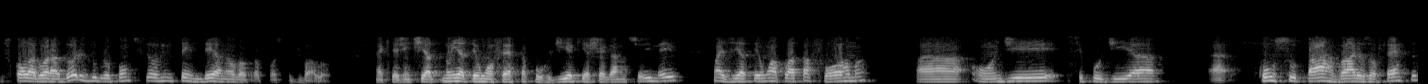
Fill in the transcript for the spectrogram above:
os colaboradores do Groupon precisam entender a nova proposta de valor. Né? Que a gente ia, não ia ter uma oferta por dia que ia chegar no seu e-mail, mas ia ter uma plataforma ah, onde se podia ah, consultar várias ofertas.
